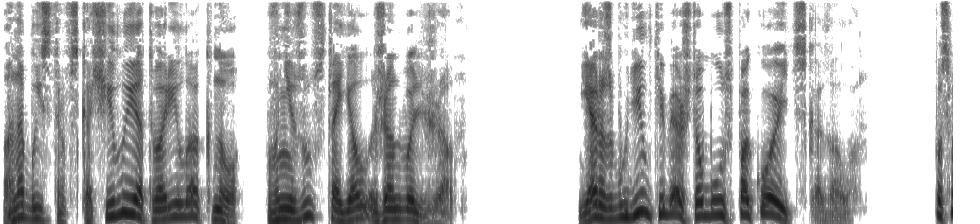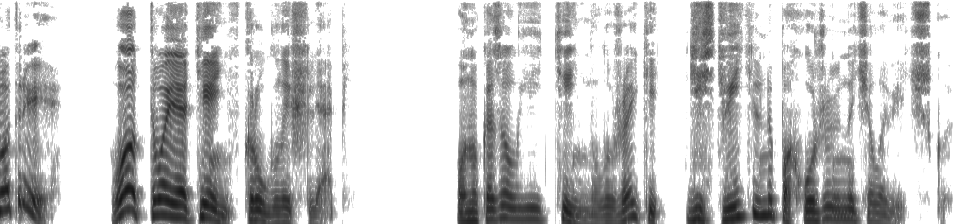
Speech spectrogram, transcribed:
Она быстро вскочила и отворила окно. Внизу стоял Жан Вальжан. Я разбудил тебя, чтобы успокоить, сказал он. Посмотри, вот твоя тень в круглой шляпе. Он указал ей тень на лужайке, действительно похожую на человеческую.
